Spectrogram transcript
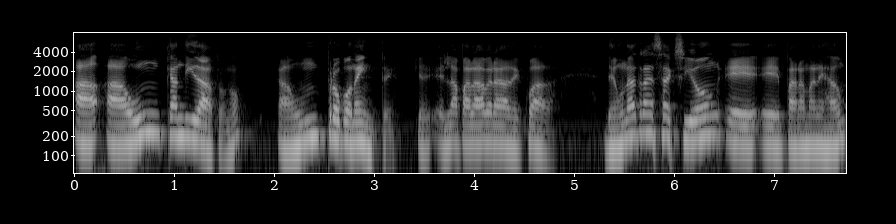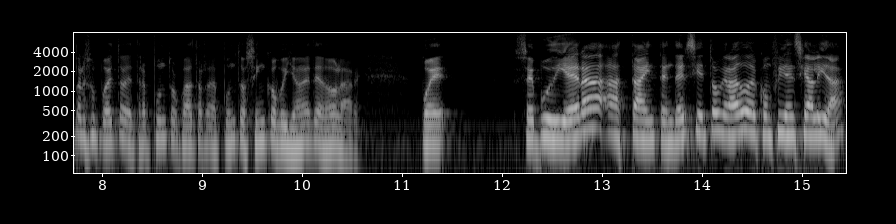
a, un candidato, ¿no? A un proponente, que es la palabra adecuada, de una transacción eh, eh, para manejar un presupuesto de 3.4, 3.5 billones de dólares, pues se pudiera hasta entender cierto grado de confidencialidad,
